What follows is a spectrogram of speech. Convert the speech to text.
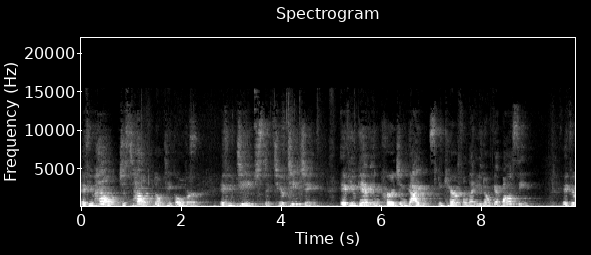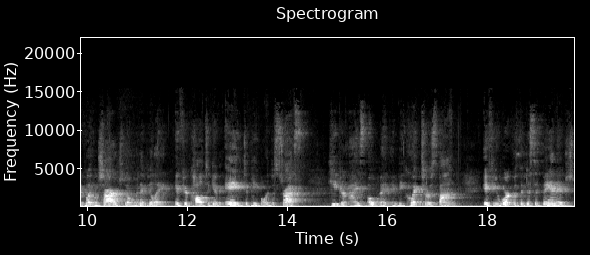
If you help, just help. Don't take over. If you teach, stick to your teaching. If you give encouraging guidance, be careful that you don't get bossy. If you're put in charge, don't manipulate. If you're called to give aid to people in distress, keep your eyes open and be quick to respond. If you work with the disadvantaged,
